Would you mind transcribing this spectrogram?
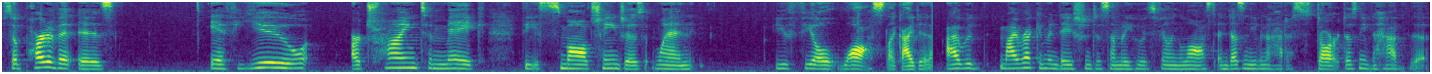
So part of it is if you are trying to make these small changes when you feel lost like I did. I would my recommendation to somebody who is feeling lost and doesn't even know how to start, doesn't even have the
